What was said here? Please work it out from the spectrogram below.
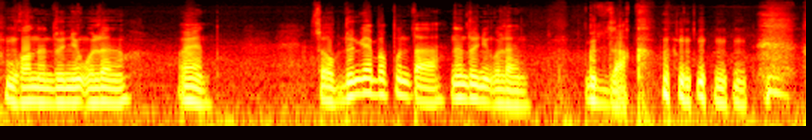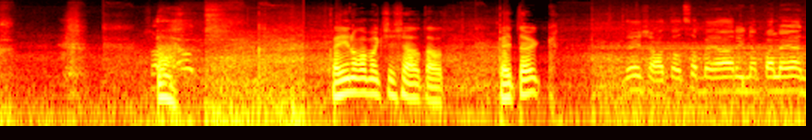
Mukhang nandun yung ulan, oh. Ayan. So, doon kayo papunta, nandun yung ulan. Good luck. Shoutout! Kanino ka magsha-shoutout? Kay Turk? Hindi, shoutout sa may-ari ng palayan.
